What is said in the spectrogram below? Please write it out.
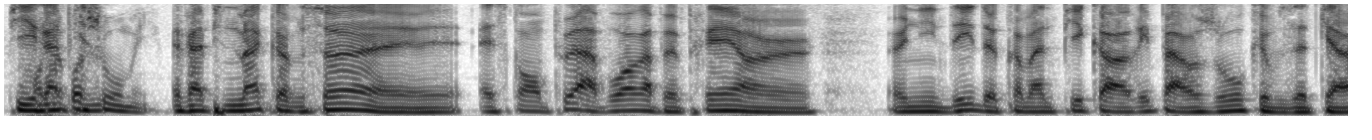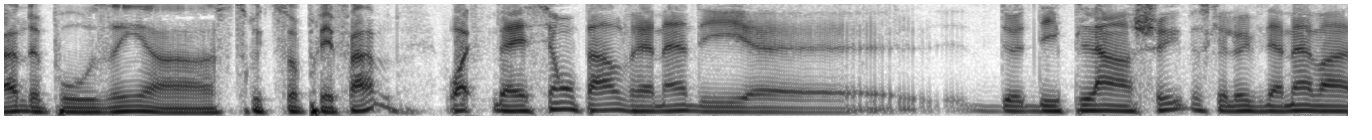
Puis on pas chômé. rapidement comme ça, est-ce qu'on peut avoir à peu près un, une idée de combien de pieds carrés par jour que vous êtes capable de poser en structure préfab? Oui, ben si on parle vraiment des, euh, de- des planchers, parce que là, évidemment, avant,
